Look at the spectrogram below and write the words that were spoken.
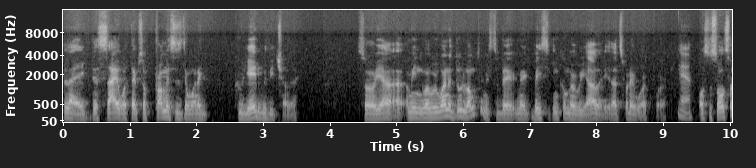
like decide what types of promises they want to create with each other. So yeah, I mean, what we want to do long term is to ba- make basic income a reality. That's what I work for yeah also so also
